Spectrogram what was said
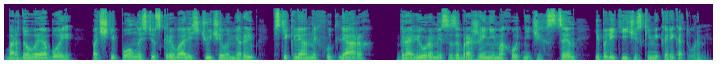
Бордовые обои почти полностью скрывались чучелами рыб в стеклянных футлярах, гравюрами с изображением охотничьих сцен и политическими карикатурами.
